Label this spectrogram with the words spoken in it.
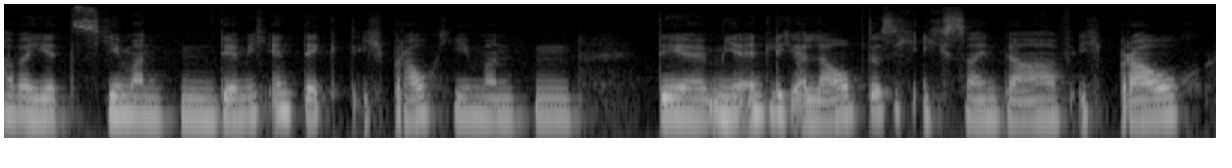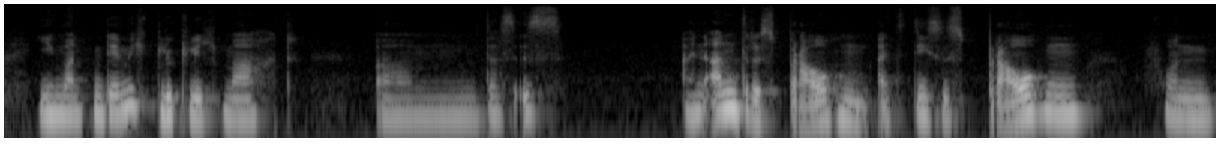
aber jetzt jemanden, der mich entdeckt. Ich brauche jemanden, der mir endlich erlaubt, dass ich ich sein darf. Ich brauche jemanden, der mich glücklich macht. Ähm, das ist ein anderes Brauchen als dieses Brauchen von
